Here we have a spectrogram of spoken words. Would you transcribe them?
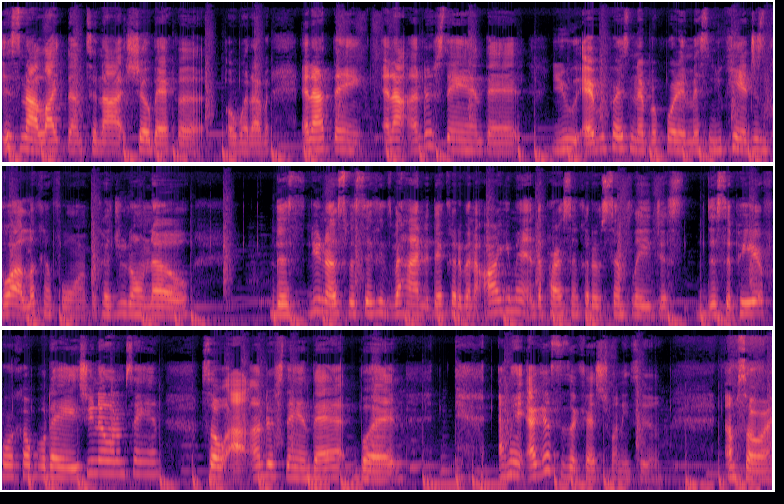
it's not like them to not show back up or whatever. And I think and I understand that you every person that reported missing, you can't just go out looking for them because you don't know the you know specifics behind it. There could have been an argument, and the person could have simply just disappeared for a couple days. You know what I'm saying? So I understand that, but I mean, I guess it's a catch twenty two. I'm sorry,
